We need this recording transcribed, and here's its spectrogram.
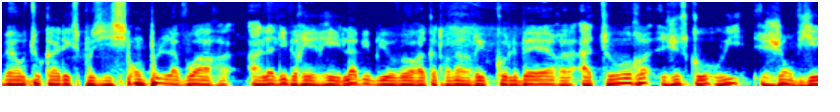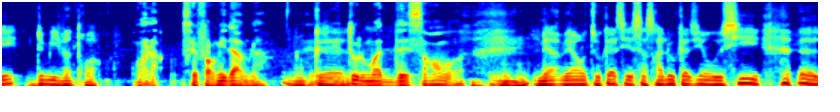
Mais en tout cas, l'exposition, on peut la voir à la librairie La Bibliovore à 80 rue Colbert à Tours jusqu'au 8 janvier 2023. C'est formidable. Donc, euh, Tout le mois de décembre. mais, mais en tout cas, c'est- ça sera l'occasion aussi euh,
